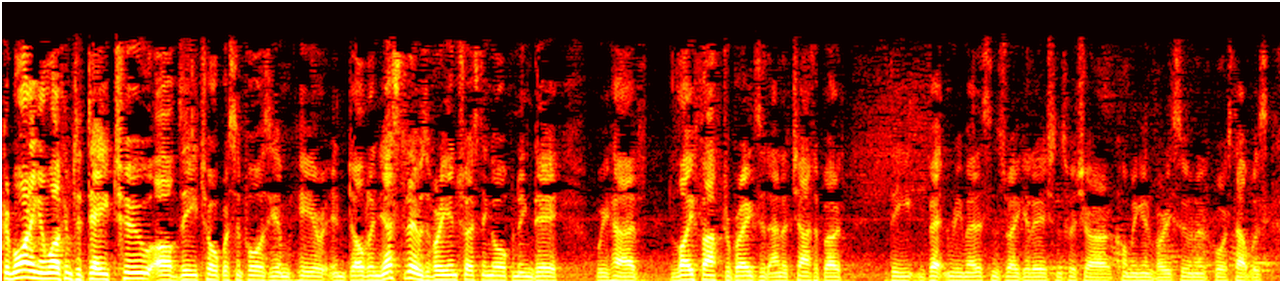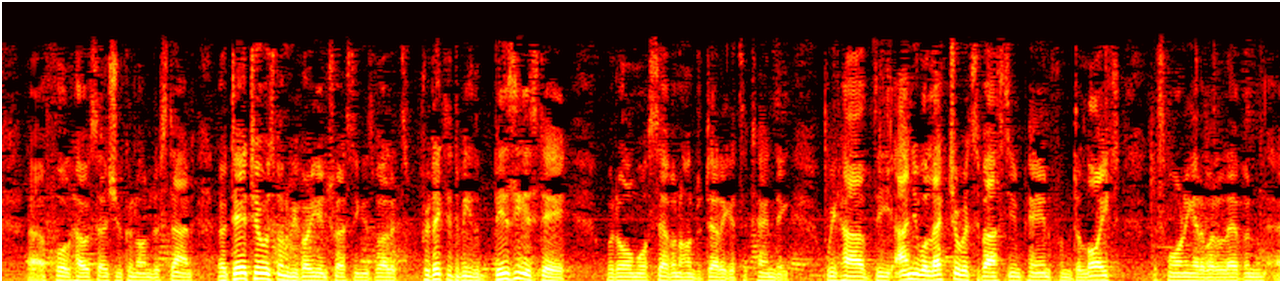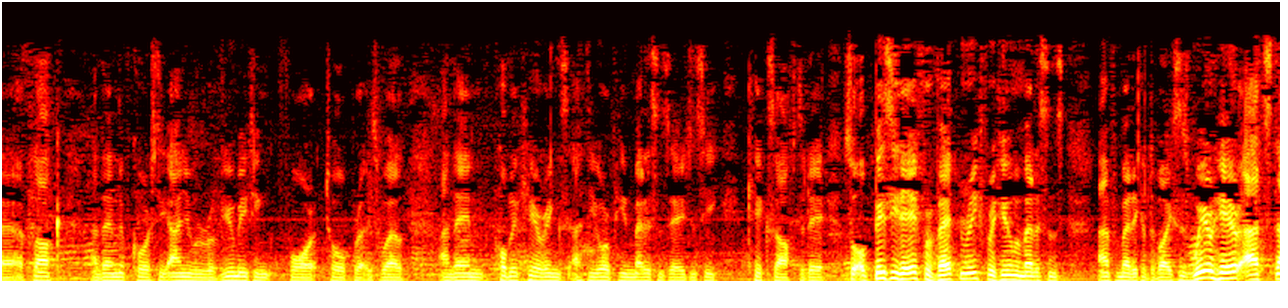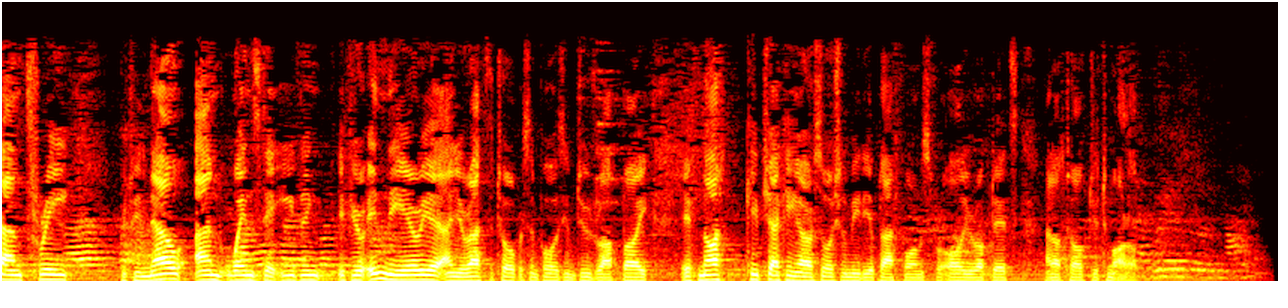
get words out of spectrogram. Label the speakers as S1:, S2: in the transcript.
S1: Good morning and welcome to day two of the TOPRA Symposium here in Dublin. Yesterday was a very interesting opening day. We had life after Brexit and a chat about the veterinary medicines regulations which are coming in very soon and of course that was a full house as you can understand. Now day two is going to be very interesting as well. It's predicted to be the busiest day with almost 700 delegates attending. We have the annual lecture with Sebastian Payne from Deloitte this morning at about 11 uh, o'clock and then of course the annual review meeting for TOPRA as well and then public hearings at the European Medicines Agency kicks off today. So a busy day for veterinary, for human medicines and for medical devices. We're here at stand 3 between now and Wednesday evening. If you're in the area and you're at the TOPRA Symposium, do drop by. If not, keep checking our social media platforms for all your updates and I'll talk to you tomorrow.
